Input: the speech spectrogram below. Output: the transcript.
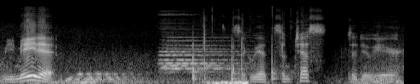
We made it! Looks like we have some tests to do here.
